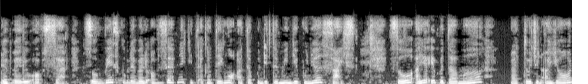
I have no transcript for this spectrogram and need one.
the value of Z. So, base kepada value of Z ni kita akan tengok ataupun determine dia punya size. So, ayat yang pertama, nitrogen ion,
